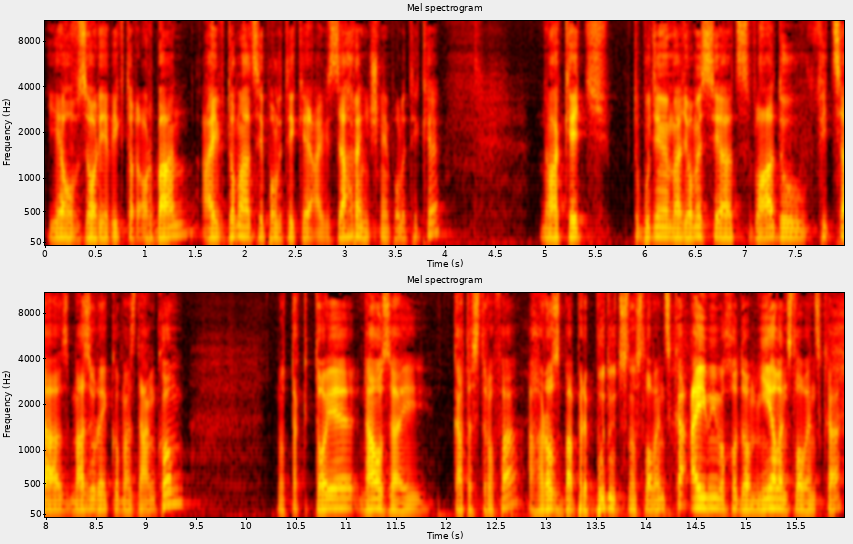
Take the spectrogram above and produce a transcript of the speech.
jeho vzor je Viktor Orbán aj v domácej politike, aj v zahraničnej politike. No a keď tu budeme mať o mesiac vládu Fica s Mazurejkom a s Dankom, no tak to je naozaj katastrofa a hrozba pre budúcnosť Slovenska, aj mimochodom nie len Slovenska,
